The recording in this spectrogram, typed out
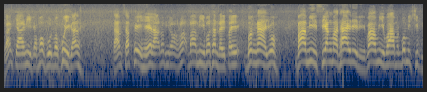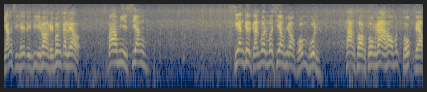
หลังจากนี้ก็มาพูดมาคุยกัน ตามสัพเพเหระเนาะพี่น้องเนาะบ้ามีบ่ท่านใดไปเบื้องหน้าอยู่บ้ามีเสียงมาท้ายดินี่บ้ามีว่ามันบ่มีคลิปหยังสิให้ได้พี่น้องได้เบิ่งกันแล้วบ้ามีเสียง เสียงคือกันบ่บ่เสียงพี่น้องผมพุ่นทางทองทงหน้าเฮามันตกแบบ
